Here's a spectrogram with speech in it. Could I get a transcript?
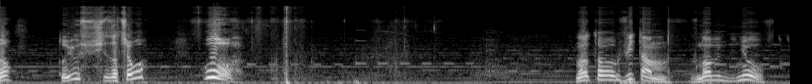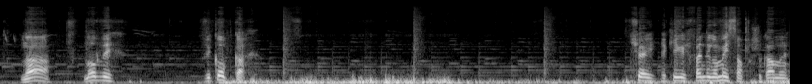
Co? To już się zaczęło? No to witam w nowym dniu na nowych wykopkach. Dzisiaj jakiegoś fajnego miejsca poszukamy.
